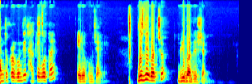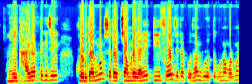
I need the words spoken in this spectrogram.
অন্তঃক্ষরা গ্রন্থি থাকে কোথায়? এরকম জায়গায়। বুঝতেই পারছ? গ্রীবাদেশে। এবং এই থাইরয়েড থেকে যে খরিত হরমোন, সেটা হচ্ছে আমরা জানি টি ফোর, যেটা প্রধান গুরুত্বপূর্ণ হরমোন,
